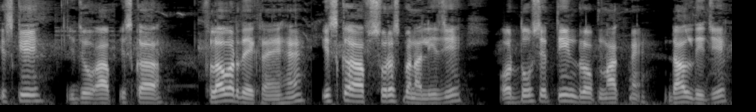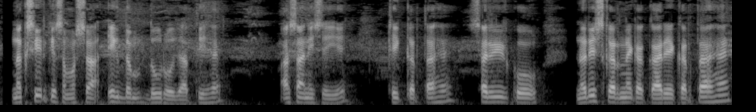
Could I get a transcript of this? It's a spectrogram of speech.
इसकी जो आप, इसका फ्लावर देख रहे हैं। इसका आप सुरस बना लीजिए और दो से तीन ड्रॉप नाक में डाल दीजिए। नक्सीर की समस्या एकदम दूर हो जाती है। आसानी से ये ठीक करता है। शरीर को नरिश करने का कार्य करता है।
